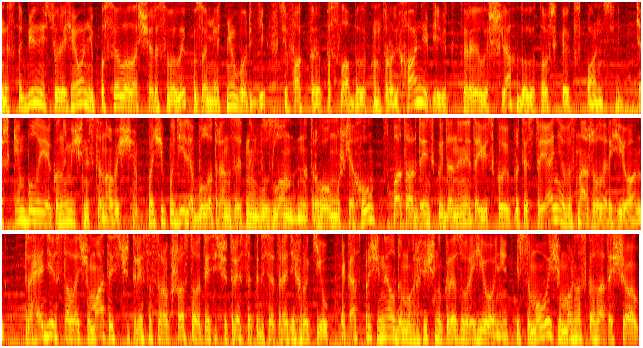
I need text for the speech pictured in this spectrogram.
Нестабільність у регіоні посилилась через велику зам'ятню в Орді. Ці фактори послабили контроль ханів і відкрили шлях до литовської експансії. Тяжким було і економічне становище. Хоч і Поділля було транзитним вузлом на торговому шляху, сплата ординської данини та військові протистояння виснажували регіон. Трагедією стала чума 1346-1353 років, яка спричинила демографічну кризу в регіоні. Підсумовуючи, можна сказати, що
